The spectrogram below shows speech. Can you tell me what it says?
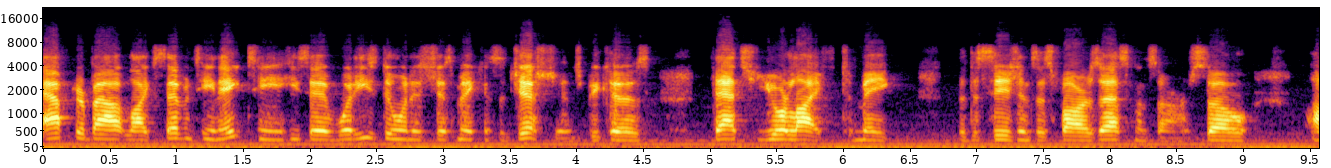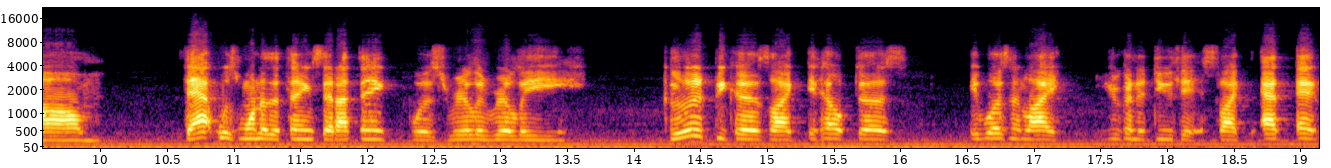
after about like 17, 18, he said what he's doing is just making suggestions because that's your life to make the decisions as far as that's concerned. So um, that was one of the things that I think was really really good because like it helped us. It wasn't like you're going to do this. Like at, at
